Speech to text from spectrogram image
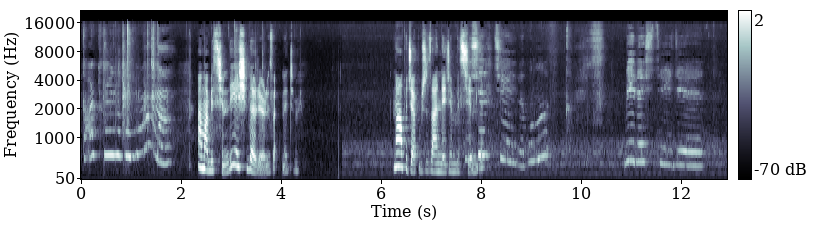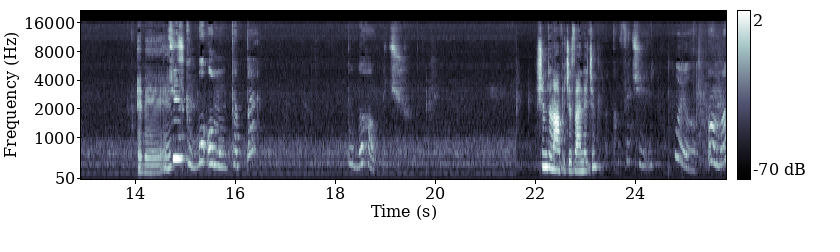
Kartonu buldum ama. Biz şimdi yeşil arıyoruz anneciğim. Ne yapacakmışız anneciğim biz şimdi? Bunu birleştireceğiz. Evet. Çünkü bu onun tabi. Havuç. Şimdi ne yapacağız anneciğim? Ama.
